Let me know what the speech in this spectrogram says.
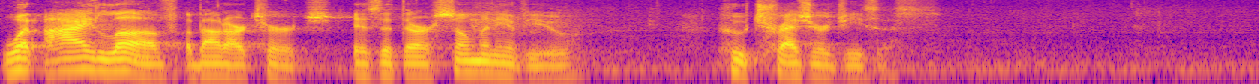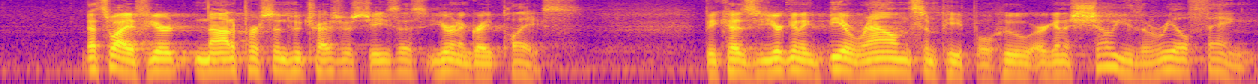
What I love about our church is that there are so many of you who treasure Jesus. That's why if you're not a person who treasures Jesus, you're in a great place because you're going to be around some people who are going to show you the real thing.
